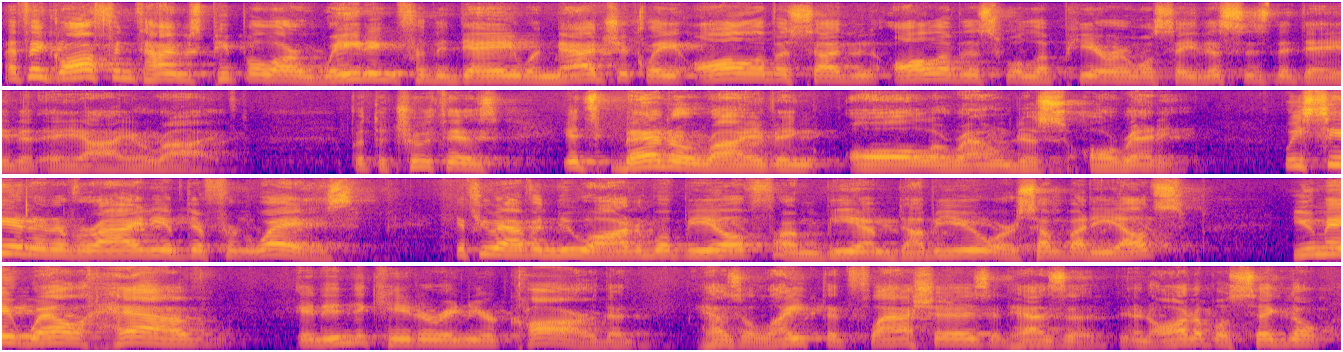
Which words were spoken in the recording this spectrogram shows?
I think oftentimes people are waiting for the day when magically all of a sudden all of this will appear and we'll say this is the day that AI arrived. But the truth is it's been arriving all around us already. We see it in a variety of different ways. If you have a new automobile from BMW or somebody else, you may well have an indicator in your car that has a light that flashes, it has a, an audible signal.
